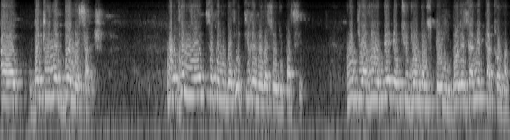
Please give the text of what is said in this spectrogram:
à décliner deux messages. Le premier, c'est que nous devons tirer les leçons du passé. nous qui avons été étudiants dans ce pays dans les années 80,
